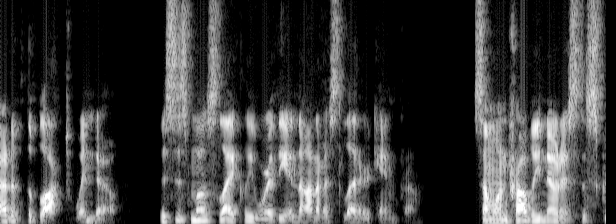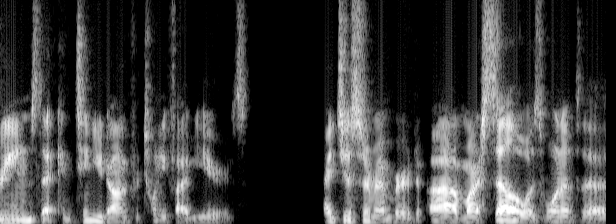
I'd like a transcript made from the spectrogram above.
out of the blocked window. This is most likely where the anonymous letter came from. Someone probably noticed the screams that continued on for 25 years. I just remembered uh, Marcel was one of the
